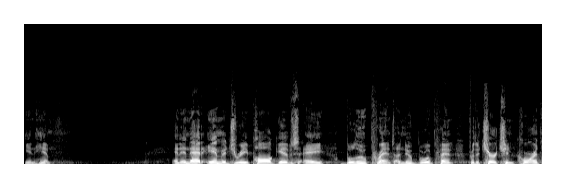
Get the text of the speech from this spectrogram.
in Him. And in that imagery, Paul gives a blueprint, a new blueprint for the church in Corinth,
